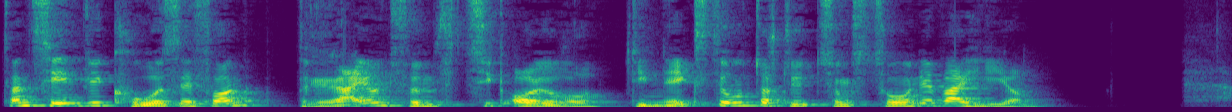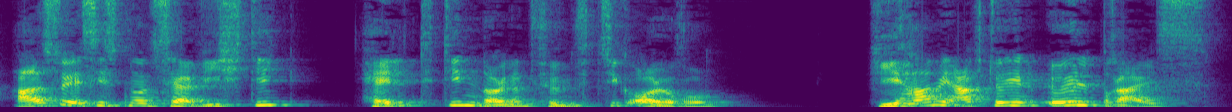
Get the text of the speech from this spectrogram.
dann sehen wir Kurse von 53 Euro. Die nächste Unterstützungszone war hier. Also es ist nun sehr wichtig, hält die 59 Euro. Hier haben wir aktuell den Ölpreis.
